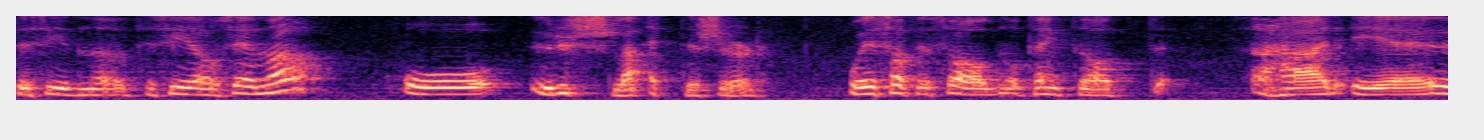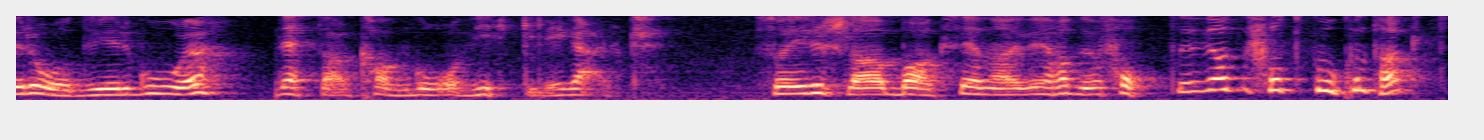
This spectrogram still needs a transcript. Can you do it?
til sida av scenen, og rusla etter sjøl. Og jeg satt i salen og tenkte at her er rådyr gode. Dette kan gå virkelig gærent. Så jeg rusla bak scenen. Vi hadde fått, vi hadde fått god kontakt.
